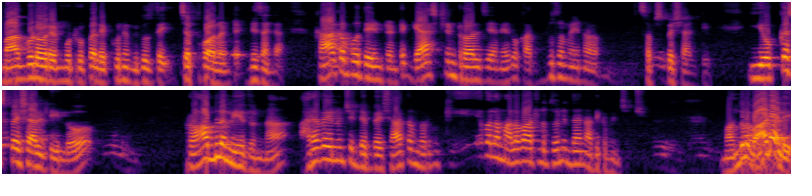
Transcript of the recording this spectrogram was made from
మాకు కూడా రెండు మూడు రూపాయలు ఎక్కువనే మిగులుతాయి చెప్పుకోవాలంటే నిజంగా. కాకపోతే ఏంటంటే గ్యాస్ట్రెంట్రాలజీ అనేది ఒక అద్భుతమైన సబ్ స్పెషాలిటీ. ఈ ఒక్క స్పెషాలిటీలో ప్రాబ్లం ఏదున్నా అరవై నుంచి డెబ్బై శాతం వరకు కేవలం అలవాట్లతోనే దాన్ని అధిగమించవచ్చు మందులు వాడాలి.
